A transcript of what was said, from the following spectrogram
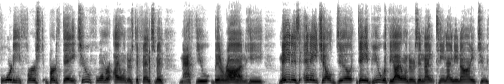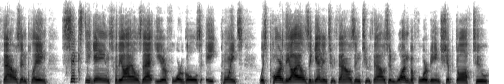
41st birthday to former Islanders defenseman Matthew Biron. He made his NHL de- debut with the Islanders in 1999 2000, playing 60 games for the Isles that year, four goals, eight points. Was part of the Isles again in 2000 2001 before being shipped off to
